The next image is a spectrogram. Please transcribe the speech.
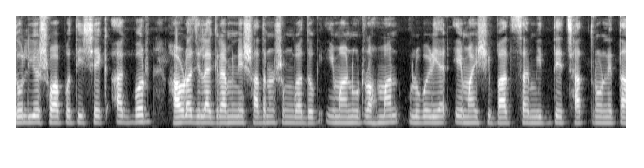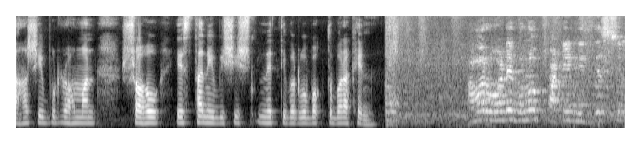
দলীয় সভাপতি শেখ আকবর, হাওড়া জেলা গ্রামীণের সাধারণ সম্পাদক ইমানুর রহমান, উলুবেড়িয়ার এমআইসি বাদশাহ মিদ্দে, ছাত্রনেতা হাসিবুর রহমান সহ স্থানীয় বিশিষ্ট নেতৃবর্গ বক্তব্য রাখেন। আমার ওয়ার্ডে হলো পার্টির নির্দেশ ছিল,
